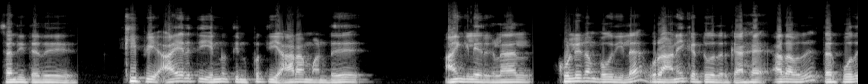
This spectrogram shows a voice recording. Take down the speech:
சந்தித்தது. கிபி ஆயிரத்தி எண்ணூற்றி முப்பத்தி ஆறாம் ஆண்டு ஆங்கிலேயர்களால் கொள்ளிடம் பகுதியில் ஒரு அணை கட்டுவதற்காக அதாவது தற்போது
